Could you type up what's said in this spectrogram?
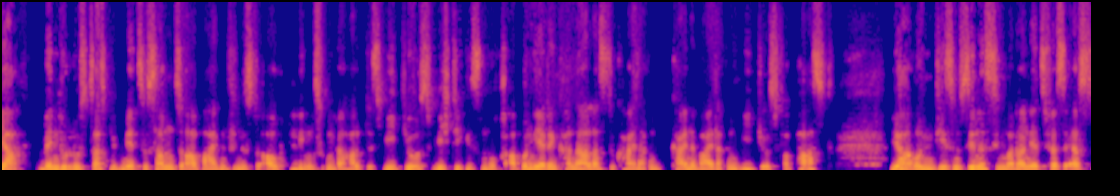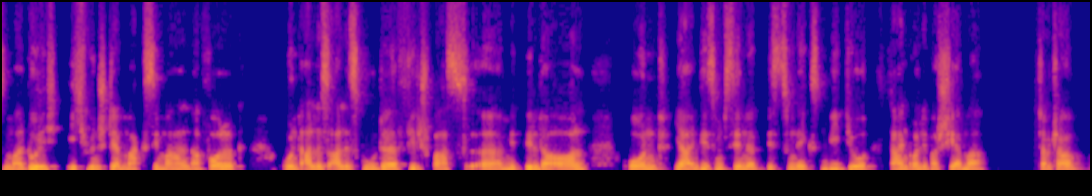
Ja, wenn du Lust hast, mit mir zusammenzuarbeiten, findest du auch die Links unterhalb des Videos. Wichtig ist noch, abonniere den Kanal, dass du keine, keine weiteren Videos verpasst. Ja, und in diesem Sinne sind wir dann jetzt fürs erste Mal durch. Ich wünsche dir maximalen Erfolg und alles, alles Gute. Viel Spaß äh, mit Bilderall. Und ja, in diesem Sinne, bis zum nächsten Video. Dein Oliver Schirmer. Ciao, ciao.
